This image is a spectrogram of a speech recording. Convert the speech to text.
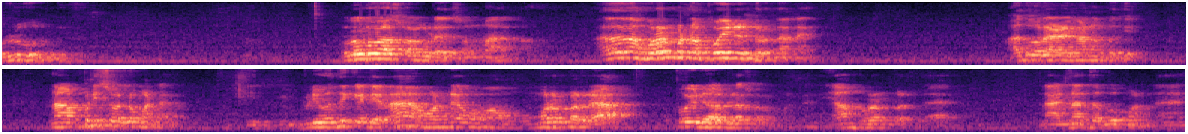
உள்ளூர் உறவுவா சொல்லக்கூடாது சும்மா இருக்கலாம். அதான் முரண்பட்ட போயிட்டு தானே. அது ஒரு அழகான பதில். நான் அப்படி சொல்ல மாட்டேன். இப்படி வந்து கேட்டேன்னா உடனே முரண்படுற? போயிடு அப்படிலாம் சொல்ல மாட்டேன். ஏன் முரண்படுற? நான் என்ன தப்பு பண்ணேன்?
